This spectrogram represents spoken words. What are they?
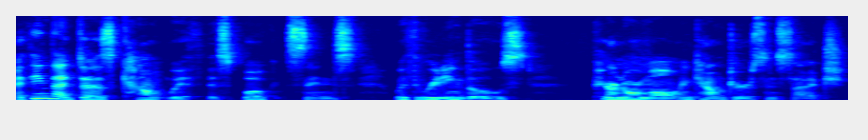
I think that does count with this book since with reading those paranormal encounters and such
